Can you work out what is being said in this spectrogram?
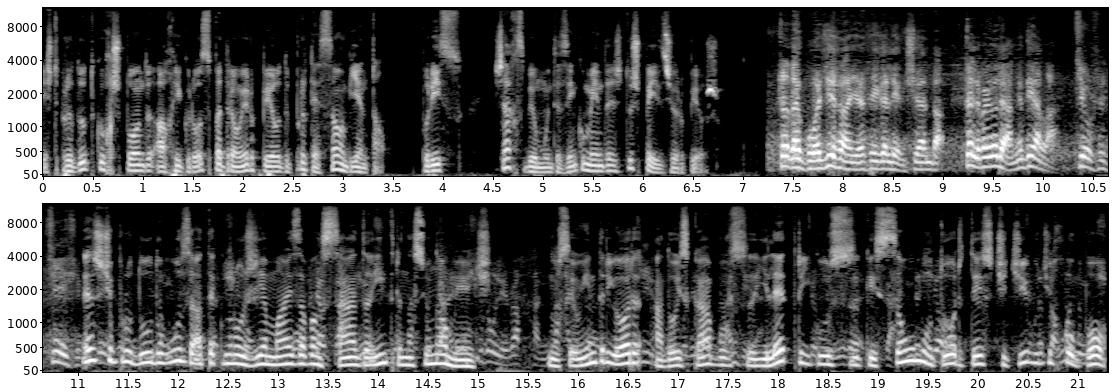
Este produto corresponde ao rigoroso padrão europeu de proteção ambiental. Por isso, já recebeu muitas encomendas dos países europeus. Este produto usa a tecnologia mais avançada internacionalmente. No seu interior, há dois cabos elétricos que são o motor deste tipo de robô.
